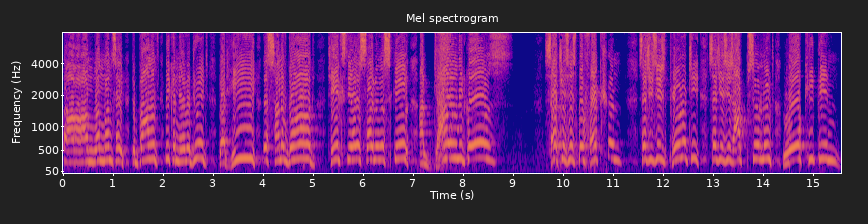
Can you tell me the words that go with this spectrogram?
uh, on one, one side to balance. We can never do it. But He, the Son of God, takes the other side of the scale and down it goes. Such is his perfection, such is his purity, such is his absolute law keeping.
